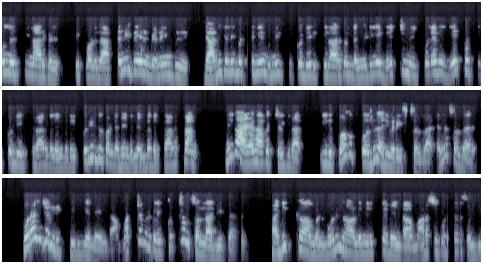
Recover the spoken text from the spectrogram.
முன்னிறுத்தினார்கள். இப்பொழுது அத்தனை பேரும் இணைந்து ஜாதிகளை மட்டுமே முன்னிறுத்திக் கொண்டிருக்கிறார்கள் நம்மிடையே வேற்றுமை புலவை ஏற்படுத்திக் கொண்டிருக்கிறார்கள் என்பதை புரிந்து கொள்ள வேண்டும் என்பதற்காகத்தான் மிக அழகாக சொல்கிறார். இது போக போது அறிவுரை சொல்றார் என்ன சொல்றாரு புறஞ்சொல்லி திரிய வேண்டாம் மற்றவர்களை குற்றம் சொல்லாதீர்கள். படிக்காமல் ஒரு நாளும் இருக்க வேண்டாம். அரசு கூட சொல்லி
